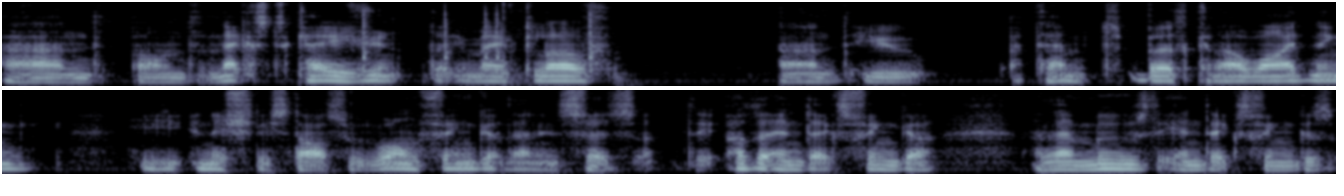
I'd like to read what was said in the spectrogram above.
and on the next occasion that you make love and you attempt birth canal widening, he initially starts with one finger, then inserts the other index finger, and then moves the index fingers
